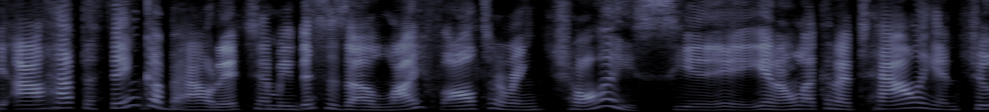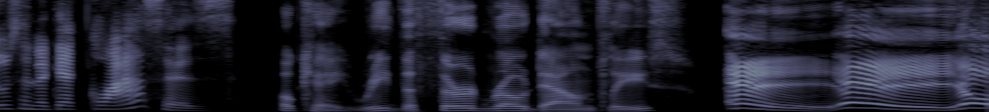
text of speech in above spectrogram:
Yeah, I'll have to think about it. I mean, this is a life-altering choice. You, you know, like an Italian choosing to get glasses. Okay, read the third row down, please. Hey, hey, yo.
